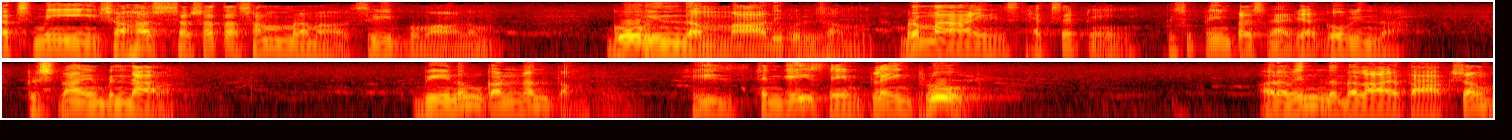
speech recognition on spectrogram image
लक्ष्मी सहस्र शत संभ्रम शिवमानम गोविंदम आदि पुरुषम Brahma is accepting the supreme personality of Govind Krishna in Vrindavan Venum Kannantam. He is engaged in playing flute. अरविंद दलायताक्षम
